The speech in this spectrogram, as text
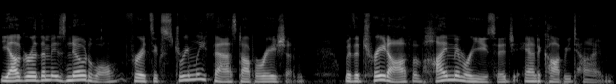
The algorithm is notable for its extremely fast operation, with a trade-off of high memory usage and copy time.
